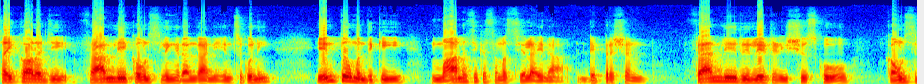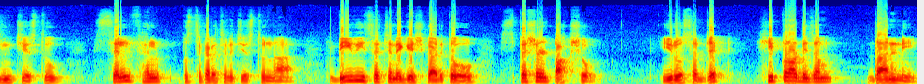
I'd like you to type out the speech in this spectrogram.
సైకాలజీ ఫ్యామిలీ కౌన్సిలింగ్ రంగాన్ని ఎంచుకుని ఎంతోమందికి మానసిక సమస్యలైన డిప్రెషన్ ఫ్యామిలీ రిలేటెడ్ ఇష్యూస్కు కౌన్సిలింగ్ చేస్తూ సెల్ఫ్ హెల్ప్ పుస్తక రచన చేస్తున్న బివి సత్యనగేష్ గారితో స్పెషల్ టాక్ షో. ఈరోజు సబ్జెక్ట్ హిప్నాటిజం. దానిని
